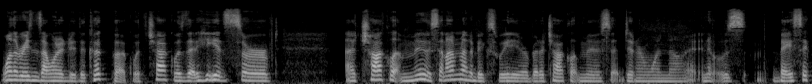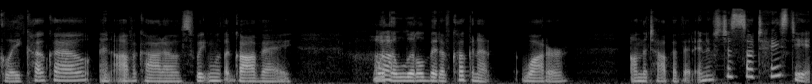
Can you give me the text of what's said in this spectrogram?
one of the reasons I wanted to do the cookbook with Chuck was that he had served a chocolate mousse, and I'm not a big sweet eater, but a chocolate mousse at dinner one night, and it was basically cocoa and avocado sweetened with agave, with a little bit of coconut water on the top of it, and it was just so tasty.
